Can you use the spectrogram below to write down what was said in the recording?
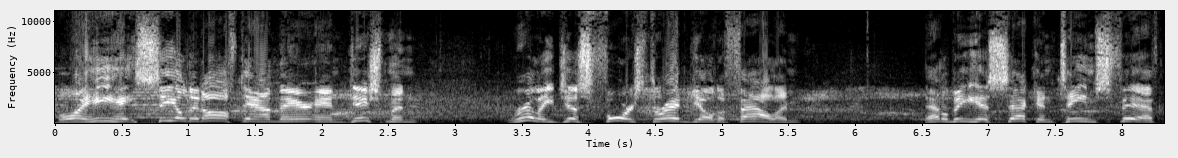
Boy, he sealed it off down there, and Dishman really just forced Threadgill to foul him. That'll be his second, team's fifth.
